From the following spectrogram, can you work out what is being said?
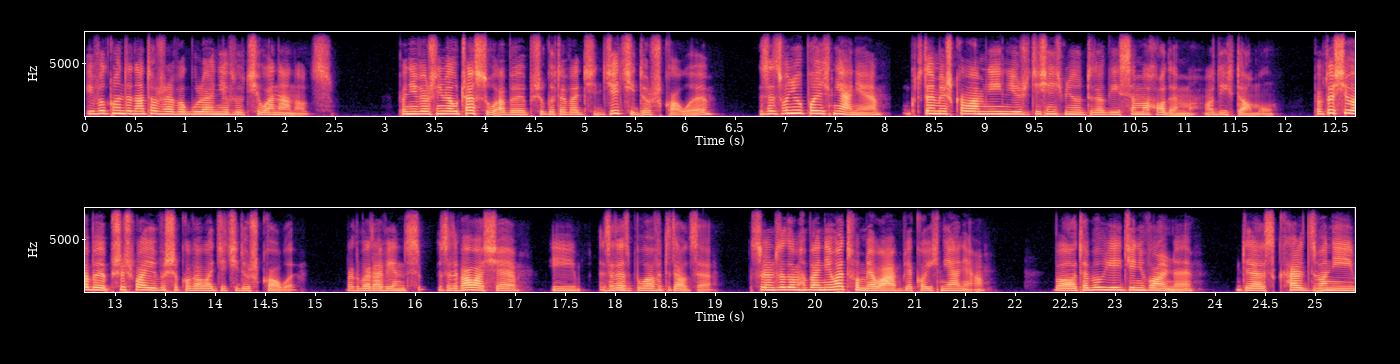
I wygląda na to, że w ogóle nie wróciła na noc. Ponieważ nie miał czasu, aby przygotować dzieci do szkoły, zadzwonił po ich nianię, która mieszkała mniej niż 10 minut drogi samochodem od ich domu. Poprosił, aby przyszła i wyszykowała dzieci do szkoły. Barbara więc zerwała się i zaraz była w drodze. Swoją drogą chyba niełatwo miała jako ich niania, bo to był jej dzień wolny. Teraz Karl dzwoni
